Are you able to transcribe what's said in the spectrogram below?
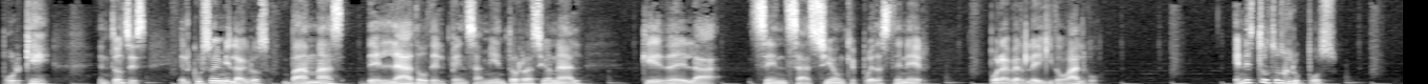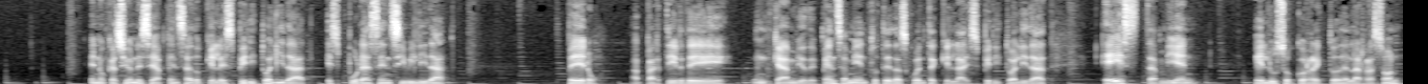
¿Por qué? Entonces, el curso de milagros va más del lado del pensamiento racional que de la sensación que puedas tener por haber leído algo. En estos dos grupos, en ocasiones se ha pensado que la espiritualidad es pura sensibilidad, pero a partir de un cambio de pensamiento te das cuenta que la espiritualidad es también el uso correcto de la razón.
